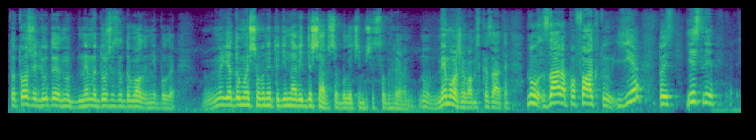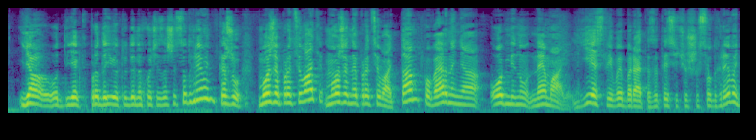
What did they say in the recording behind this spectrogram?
то теж люди ну, ними дуже задоволені були. Ну, я думаю, що вони тоді навіть дешевше були, ніж 600 гривень. Ну, не можу вам сказати. Ну, зараз по факту є. Тобто, якщо я, от як продаю, як людина хоче за 600 гривень, кажу, може працювати, може не працювати. Там повернення обміну немає. Якщо ви берете за 1600 гривень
